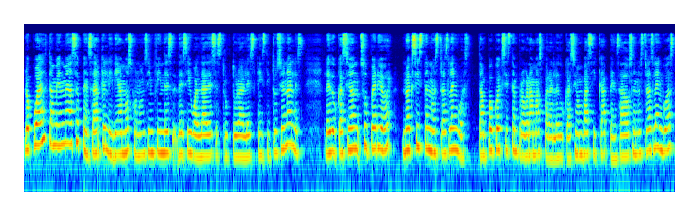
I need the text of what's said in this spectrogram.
Lo cual también me hace pensar que lidiamos con un sinfín de desigualdades estructurales e institucionales, la educación superior no existe en nuestras lenguas, tampoco existen programas para la educación básica pensados en nuestras lenguas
